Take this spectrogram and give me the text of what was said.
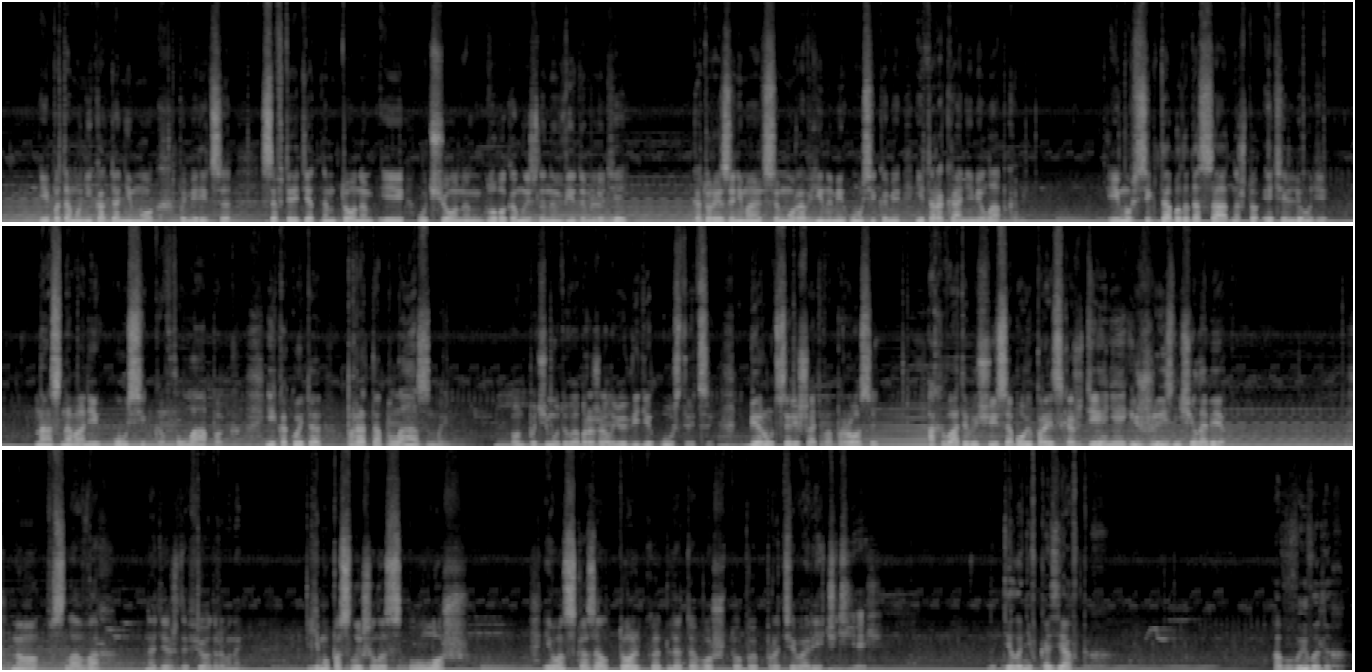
и потому никогда не мог помириться с авторитетным тоном и ученым глубокомысленным видом людей, которые занимаются муравьиными усиками и тараканьими лапками. И ему всегда было досадно, что эти люди на основании усиков, лапок и какой-то протоплазмы, он почему-то воображал ее в виде устрицы, берутся решать вопросы, охватывающие собою происхождение и жизнь человека. Но в словах Надежды Федоровны ему послышалась ложь, и он сказал только для того, чтобы противоречить ей. Да дело не в козявках, а в выводах.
